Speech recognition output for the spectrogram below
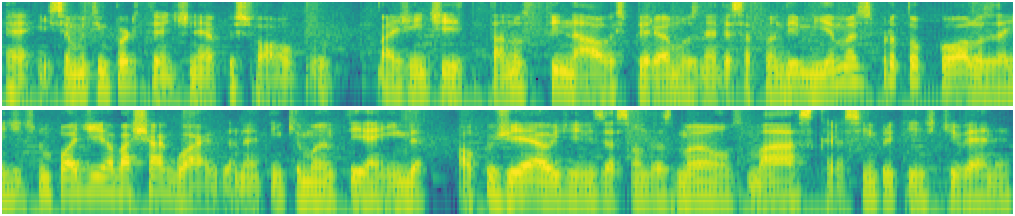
É, isso é muito importante, né, pessoal? a gente tá no final, esperamos, né, dessa pandemia, mas os protocolos, a gente não pode abaixar a guarda, né? Tem que manter ainda álcool gel, higienização das mãos, máscara, sempre que a gente estiver, né,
